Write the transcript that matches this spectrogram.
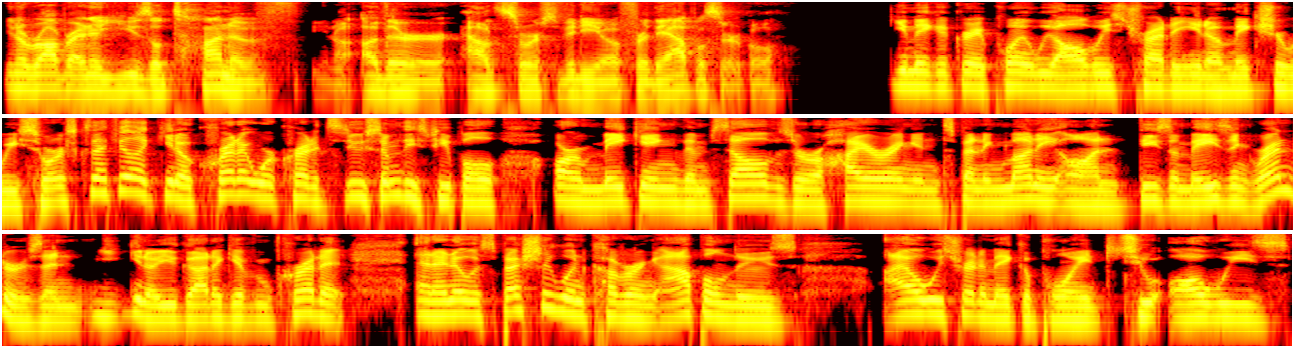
you know, Robert, I know you use a ton of you know other outsourced video for the Apple Circle. You make a great point. We always try to, you know, make sure we source because I feel like, you know, credit where credit's due. Some of these people are making themselves or hiring and spending money on these amazing renders, and you know, you got to give them credit. And I know, especially when covering Apple news, I always try to make a point to always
